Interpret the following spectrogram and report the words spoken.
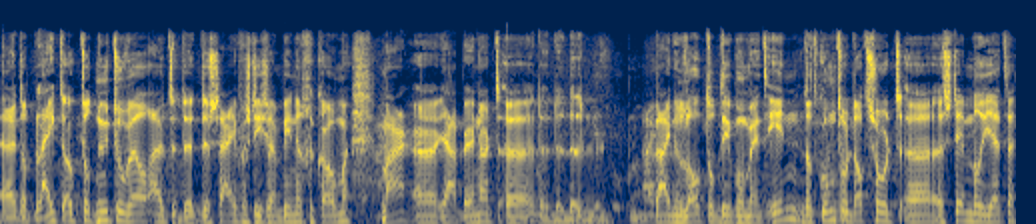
Uh, dat blijkt ook tot nu toe wel uit de, de cijfers die zijn binnengekomen. Maar uh, ja, Bernard, de, de, de, Biden loopt op dit moment in. Dat komt door dat soort stembiljetten.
